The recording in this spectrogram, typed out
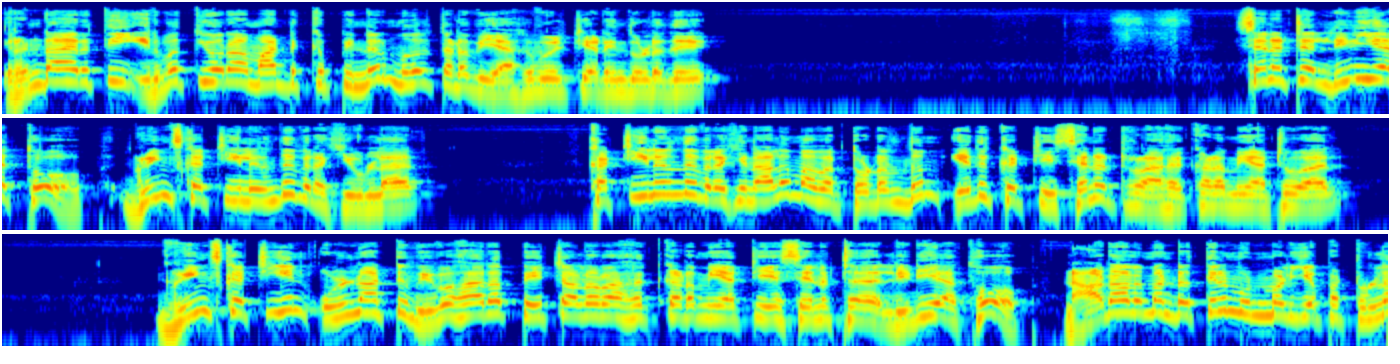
இரண்டாயிரத்தி இருபத்தி ஓராம் ஆண்டுக்கு பின்னர் முதல் தடவையாக வீழ்ச்சியடைந்துள்ளது. செனட்டர் லினியா தோப் கிரீன்ஸ் கட்சியிலிருந்து விலகியுள்ளார். கட்சியிலிருந்து விலகினாலும் அவர் தொடர்ந்தும் எதிர்க்கட்சி செனட்டராக கடமையாற்றுவார். கிரீன்ஸ் கட்சியின் உள்நாட்டு விவகார பேச்சாளராக கடமையாற்றிய செனட்டர் லிடியா தோப் நாடாளுமன்றத்தில் முன்மொழியப்பட்டுள்ள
